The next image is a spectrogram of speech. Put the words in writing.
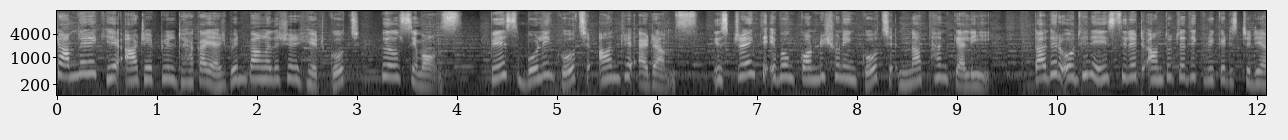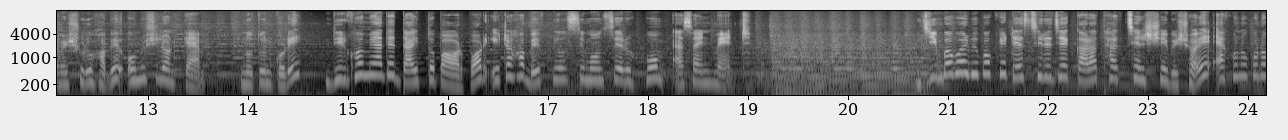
সামনে রেখে আট এপ্রিল ঢাকায় আসবেন বাংলাদেশের head coach Phil Simmons. Pace bowling coach Andre Adams, strength এবং কন্ডিশনিং কোচ নাথান ক্যালি। তাদের অধীনেই সিলেট আন্তর্জাতিক ক্রিকেট স্টেডিয়ামে শুরু হবে অনুশীলন ক্যাম্প। নতুন করে দীর্ঘমেয়াদের দায়িত্ব পাওয়ার পর এটা হবে ফিল সিমন্সের হোম অ্যাসাইনমেন্ট। জিম্বাবুয়ের বিপক্ষে টেস্ট সিরিজে কারা থাকছেন সে বিষয়ে এখনও কোনো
